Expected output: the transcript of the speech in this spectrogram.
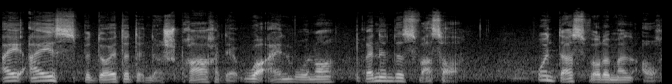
Ei-Eis bedeutet in der Sprache der Ureinwohner brennendes Wasser. Und das würde man auch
